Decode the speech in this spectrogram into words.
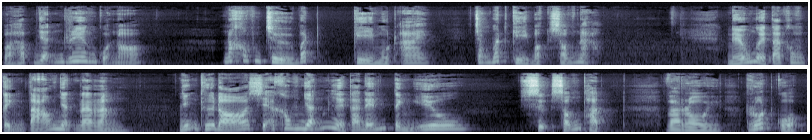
và hấp dẫn riêng của nó. Nó không trừ bất kỳ một ai trong bất kỳ bậc sống nào. Nếu người ta không tỉnh táo nhận ra rằng những thứ đó sẽ không dẫn người ta đến tình yêu, sự sống thật, và rồi rốt cuộc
